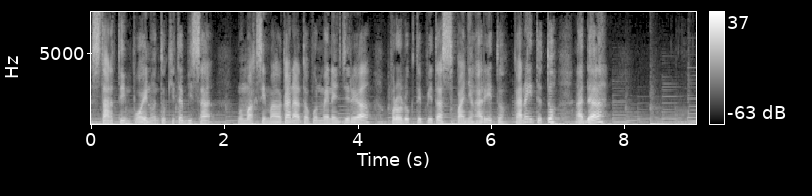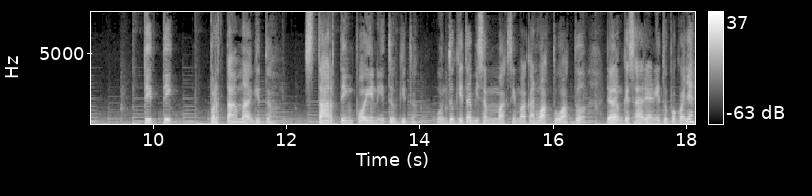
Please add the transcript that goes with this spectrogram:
starting point untuk kita bisa memaksimalkan ataupun manajerial produktivitas sepanjang hari itu. Karena itu tuh adalah titik pertama gitu. Starting point itu gitu untuk kita bisa memaksimalkan waktu-waktu dalam keseharian itu. Pokoknya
